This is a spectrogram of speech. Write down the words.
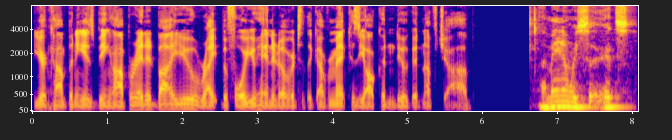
your company is being operated by you right before you hand it over to the government because y'all couldn't do a good enough job I mean, and we it's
